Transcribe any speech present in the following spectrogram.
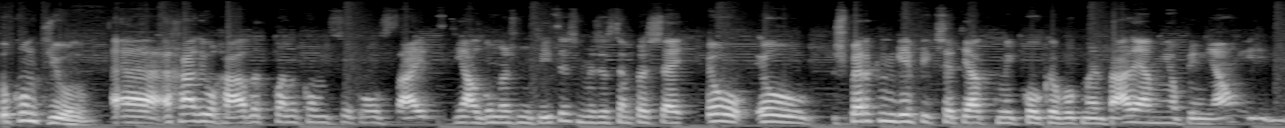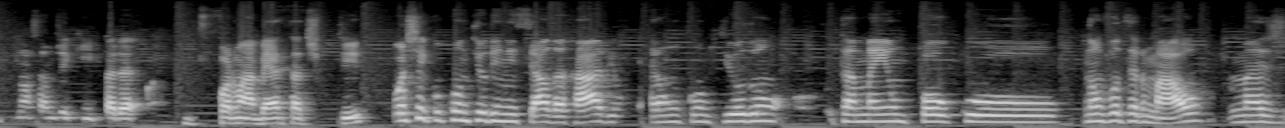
do conteúdo. A, a Rádio Hablet, quando começou com o site, tinha algumas notícias, mas eu sempre achei. Eu, eu espero que ninguém fique chateado comigo com o que eu vou comentar, é a minha opinião e nós estamos aqui para, de forma aberta, a discutir. Eu achei que o conteúdo inicial da rádio era um conteúdo também um pouco, não vou dizer mal, mas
